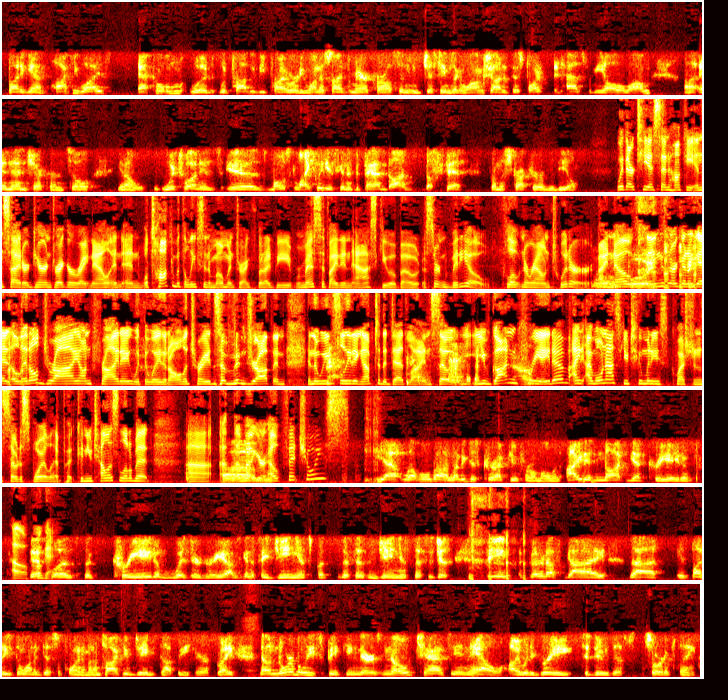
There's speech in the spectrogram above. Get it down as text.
But again, hockey wise, Ekholm would, would probably be priority one aside from Erik Karlsson, who just seems like a long shot at this point. It has for me all along. Uh, and then Chychrun. So, you know, which one is, is most likely is going to depend on the fit from the structure of the deal with our TSN hockey insider Darren Dreger right now, and, and we'll talk about the Leafs in a moment, Dreg, but I'd be remiss if I didn't ask you about a certain video floating around Twitter. Oh, I know boy. things are going to get a little dry on Friday with the way that all the trades have been dropping in the weeks leading up to the deadline. So you've gotten creative. I, I won't ask you too many questions, so to spoil it, but can you tell us a little bit uh, about your um, outfit choice? Yeah, well, hold on. Let me just correct you for a moment. I did not get creative. Oh, this okay. was the creative wizardry. I was going to say genius, but this isn't genius. This is just being a good enough guy that his buddies don't want to disappoint him. And I'm talking James Duffy here, right? Now, normally speaking, there's no chance in hell I would agree to do this sort of thing.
